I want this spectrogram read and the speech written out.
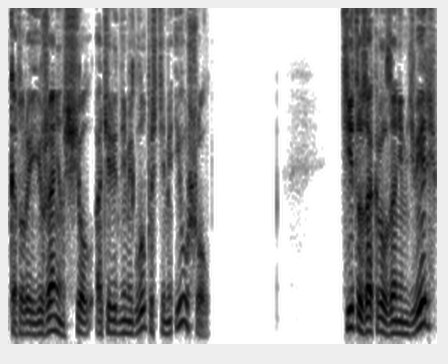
которые южанин счел очередными глупостями, и ушел. Тито закрыл за ним дверь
